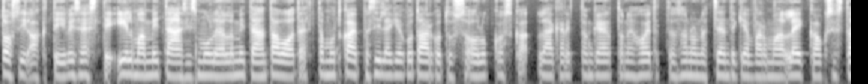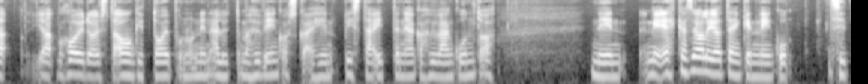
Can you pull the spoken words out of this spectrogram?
tosi aktiivisesti ilman mitään, siis mulla ei ollut mitään tavoitetta, mutta kaipa silläkin joku tarkoitus on ollut, koska lääkärit on kertonut ja hoitajat on sanonut, että sen takia varmaan leikkauksesta ja hoidoista onkin toipunut niin älyttömän hyvin, koska eihin pistää itteni aika hyvään kuntoon. Niin, niin ehkä se oli jotenkin niin kuin, sit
